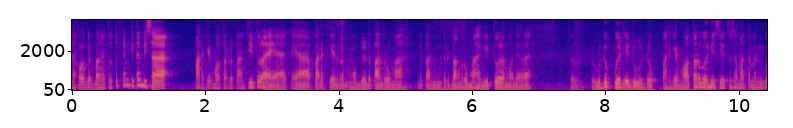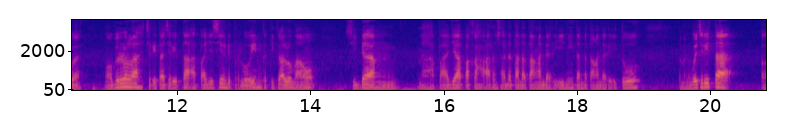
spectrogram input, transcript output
Nah kalau gerbangnya tutup kan kita bisa parkir motor depan situ lah ya. Kayak parkir mobil depan rumah depan gerbang rumah gitu lah modelnya. Tuh duduk gue eh, duduk. Parkir motor gue di situ sama temen gue ngobrol lah cerita cerita apa aja sih yang diperluin ketika lu mau sidang nah apa aja? Apakah harus ada tanda tangan dari ini tanda tangan dari itu? Temen gue cerita e,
